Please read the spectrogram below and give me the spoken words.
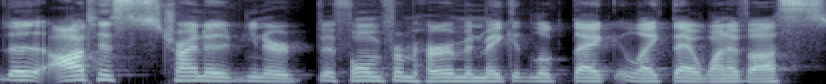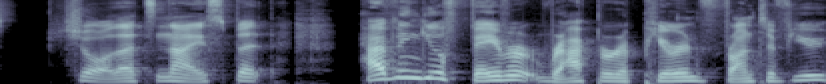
the artists trying to you know perform from home and make it look like like they're one of us. Sure, that's nice, but having your favorite rapper appear in front of you,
